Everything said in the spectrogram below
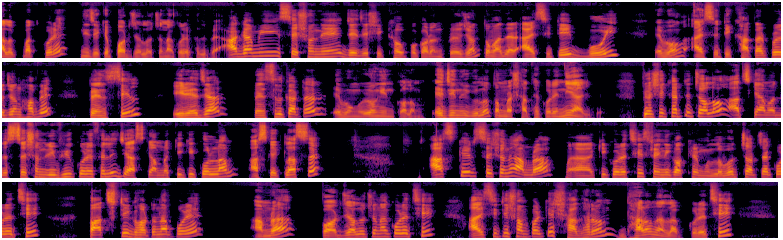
আলোকপাত করে নিজেকে পর্যালোচনা করে ফেলবে। আগামী সেশনে যে যে শিক্ষা উপকরণ প্রয়োজন, তোমাদের আইসিটি বই এবং আইসিটি খাতার প্রয়োজন হবে, পেন্সিল, ইরেজার, পেন্সিল কাটার এবং রঙিন কলম। এই জিনিসগুলো তোমরা সাথে করে নিয়ে আসবে। প্রিয় শিক্ষার্থী, চলো আজকে আমাদের সেশন রিভিউ করে ফেলি যে আজকে আমরা কি কি করলাম আজকে ক্লাসে। আজকের সেশনে আমরা কি করেছি? শ্রেণীকক্ষের মূল্যবোধ চর্চা করেছি। পাঁচটি ঘটনা পড়ে আমরা পর্যালোচনা করেছি, আইসিটি সম্পর্কে সাধারণ ধারণা লাভ করেছি,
